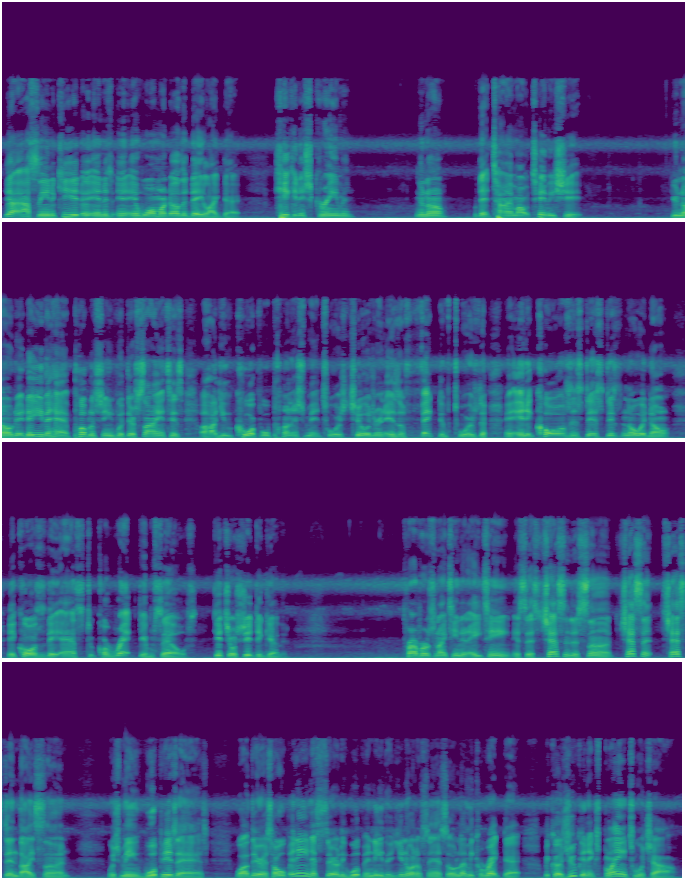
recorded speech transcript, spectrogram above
Yeah, I seen a kid in, his, in, in Walmart the other day like that, kicking and screaming. You know, with that timeout Timmy shit. You know, they, they even had publishing with their scientists, uh, you corporal punishment towards children is effective towards them, and, and, it causes this, this. No, it don't. It causes they ass to correct themselves. Get your shit together. Proverbs 19 and 18, it says, Chasten the son, chasten, chasten thy son, which means whoop his ass, while there is hope. It ain't necessarily whooping either. You know what I'm saying? So let me correct that. Because you can explain to a child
